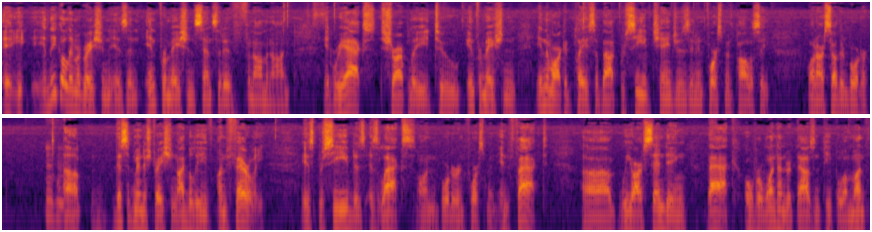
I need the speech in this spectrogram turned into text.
illegal immigration is an information sensitive phenomenon. It reacts sharply to information in the marketplace about perceived changes in enforcement policy on our southern border. Mm-hmm. Uh, this administration, I believe, unfairly is perceived as, as lax on border enforcement. In fact, uh, we are sending back over 100,000 people a month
